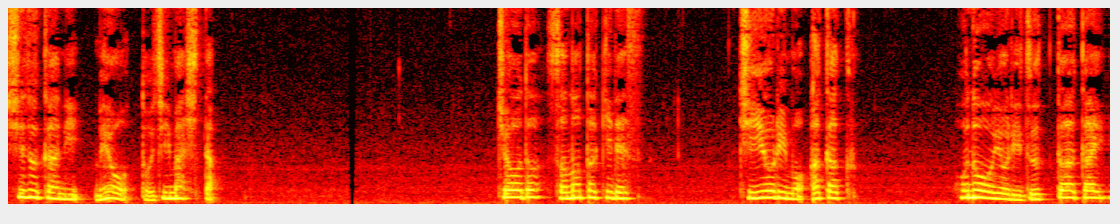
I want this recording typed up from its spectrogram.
静かに目を閉じました。ちょうどその時です。血よりも赤く炎よりずっと赤い。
